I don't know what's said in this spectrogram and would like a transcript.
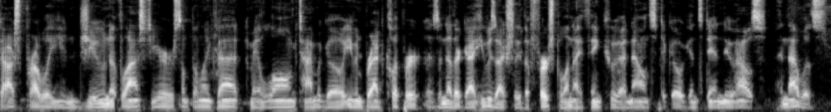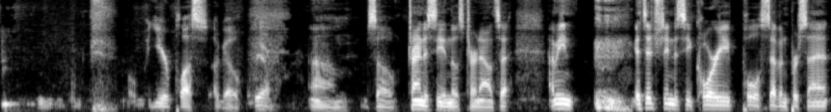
gosh, probably in June of last year or something like that. I mean, a long time ago. Even Brad Klippert is another guy. He was actually the first one, I think, who announced to go against Dan Newhouse. And that was a year plus ago. Yeah. Um, so trying to see in those turnouts. I, I mean, it's interesting to see Corey pull seven percent.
